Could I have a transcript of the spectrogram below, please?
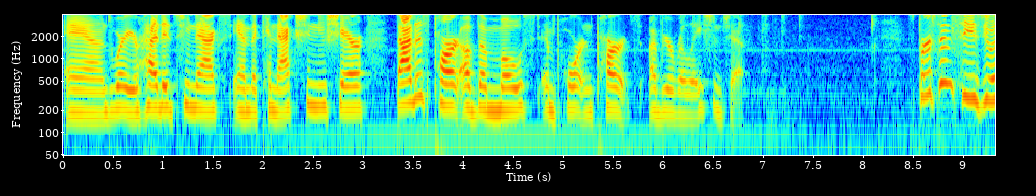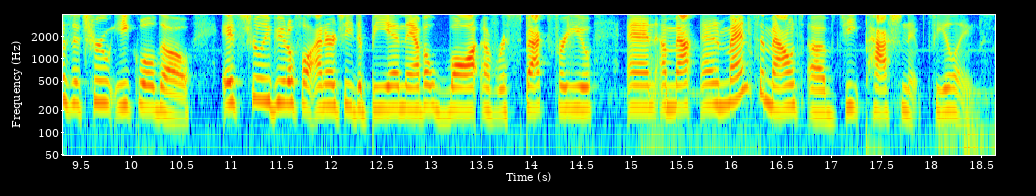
and where you're headed to next and the connection you share, that is part of the most important parts of your relationship. This person sees you as a true equal, though. It's truly beautiful energy to be in. They have a lot of respect for you and an immense amount of deep, passionate feelings.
